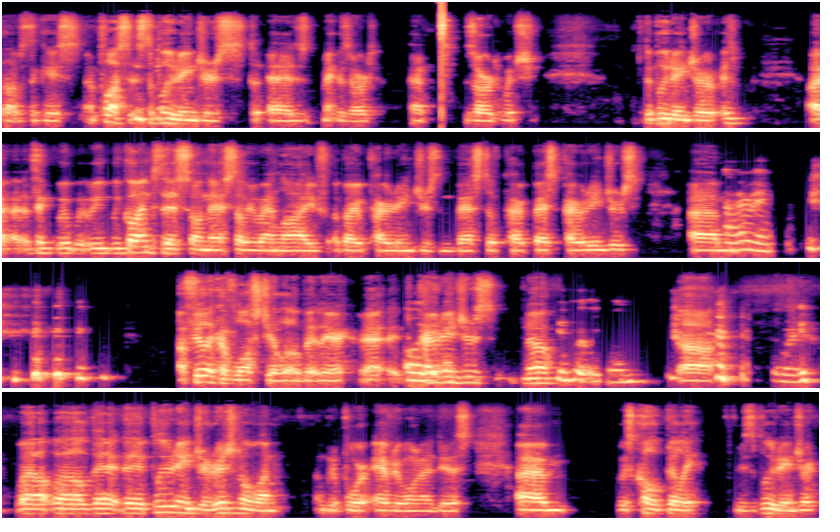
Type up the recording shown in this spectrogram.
that was the case. And plus, it's the Blue Rangers uh, Megazord, uh, Zord, which the Blue Ranger is. I, I think we, we, we got into this on SWN Live about Power Rangers and best of Pow- best Power Rangers. Um, All right. I feel like I've lost you a little bit there. Uh, Oh, Power yeah. Rangers, no. Completely wrong. Uh, Sorry. Well, well, the the Blue Ranger original one. I'm going to bore everyone when I do this. Um, was called Billy. He was the Blue Ranger.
